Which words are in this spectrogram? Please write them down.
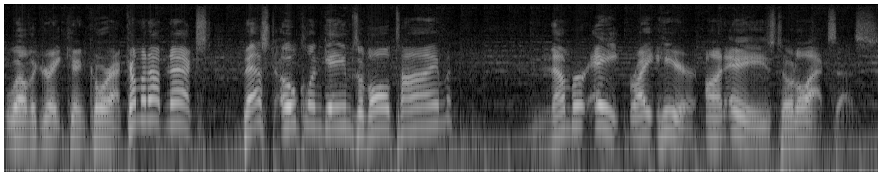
well, the great Ken Korach. Coming up next, best Oakland games of all time. Number eight, right here on A's Total Access.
